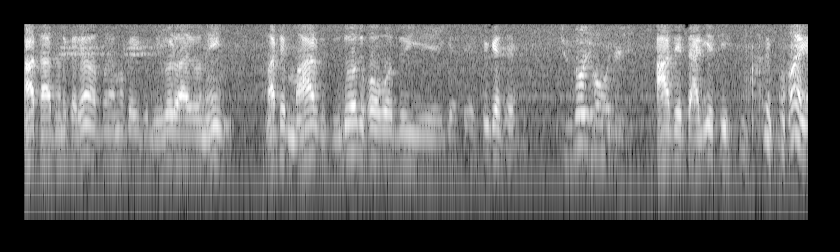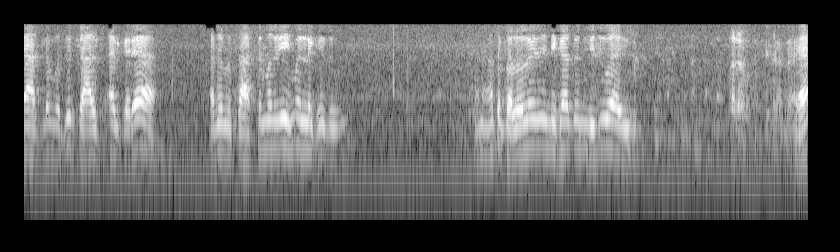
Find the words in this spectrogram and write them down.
આ સાધન કર્યા પણ એમાં કઈ નિવેડો આવ્યો નહીં. માટે માર્ગ જુદો જ હોવો જોઈએ કે શું કે છે? જુદો જ હોવો જોઈએ. આ જે ચાલીએ છીએ આટલું બધું ચાલ ચાલ કર્યા. અને શાસ્ત્રમાં વીસમાં લખ્યું હતું. અને હા તો કલોલ દેખાતું બીજું આવ્યું હે?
